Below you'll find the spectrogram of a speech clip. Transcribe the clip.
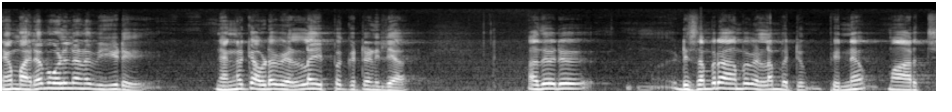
ഞാൻ മലമുകളിലാണ് വീട്. ഞങ്ങൾക്ക് അവിടെ വെള്ളം ഇപ്പം കിട്ടണില്ല. അതൊരു ഡിസംബർ ആകുമ്പോൾ വെള്ളം പറ്റും. പിന്നെ മാർച്ച്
